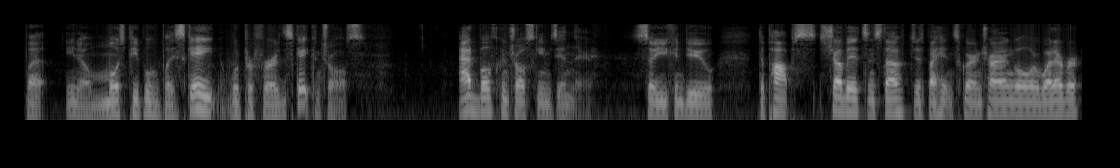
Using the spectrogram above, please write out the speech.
But, you know, most people who play skate would prefer the skate controls. Add both control schemes in there. So you can do the pops, shove its and stuff just by hitting square and triangle or whatever,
